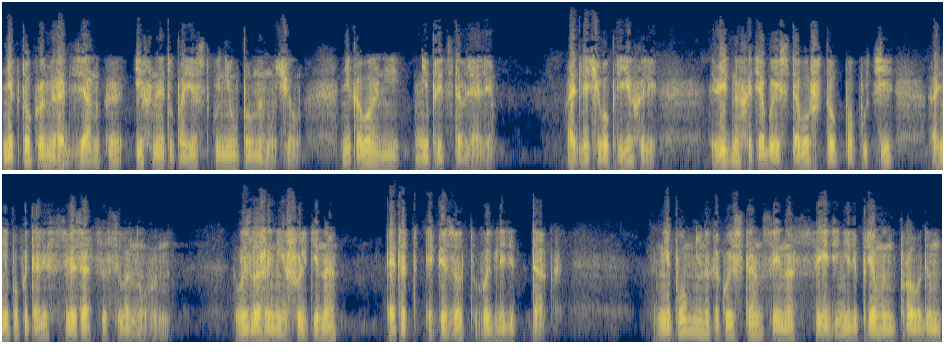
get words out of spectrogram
Никто, кроме Родзянко, их на эту поездку не уполномочил. Никого они не представляли. А для чего приехали, видно хотя бы из того, что по пути они попытались связаться с Ивановым. В изложении Шульгина этот эпизод выглядит так. Не помню, на какой станции нас соединили прямым проводом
